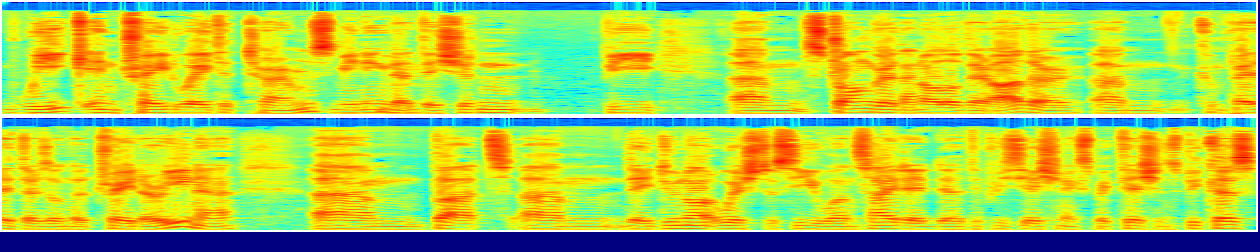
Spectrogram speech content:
weak in trade weighted terms, meaning mm-hmm. that they shouldn't be um, stronger than all of their other um, competitors on the trade arena, um, but um, they do not wish to see one-sided uh, depreciation expectations because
